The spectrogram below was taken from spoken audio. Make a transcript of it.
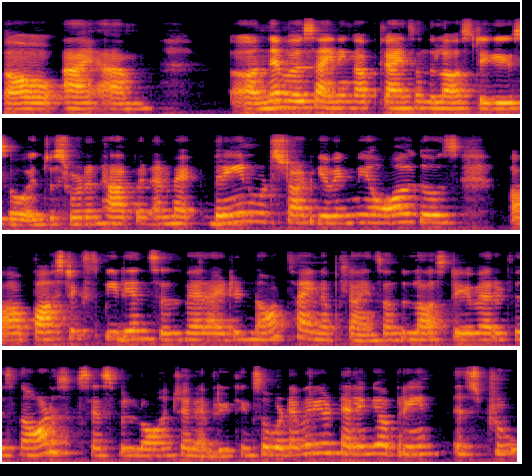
oh, I am uh, never signing up clients on the last day, so it just wouldn't happen. And my brain would start giving me all those uh, past experiences where I did not sign up clients on the last day, where it was not a successful launch and everything. So, whatever you're telling your brain is true,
